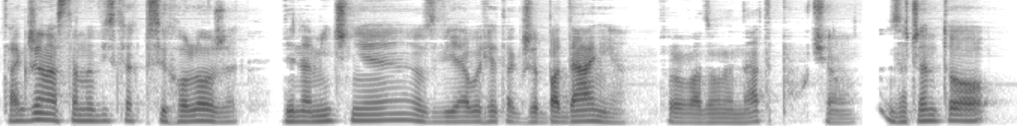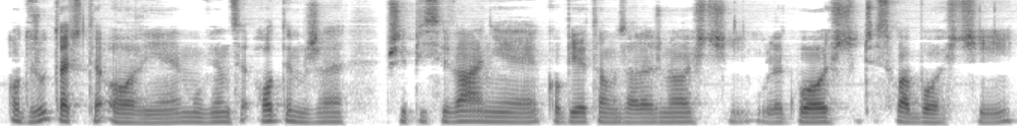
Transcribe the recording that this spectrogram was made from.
także na stanowiskach psycholożek. Dynamicznie rozwijały się także badania prowadzone nad płcią. Zaczęto odrzucać teorie mówiące o tym, że przypisywanie kobietom zależności, uległości czy słabości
